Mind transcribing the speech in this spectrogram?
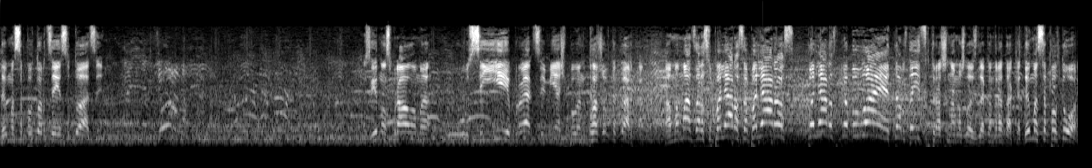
Дивимося повтор цієї ситуації. Згідно з правилами усієї проекції м'яч повинен була жовта картка. А момент зараз у Поляроса. Полярос! Полярос пробиває. Там здається втрачена можливість для контратаки. Дивимося повтор.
